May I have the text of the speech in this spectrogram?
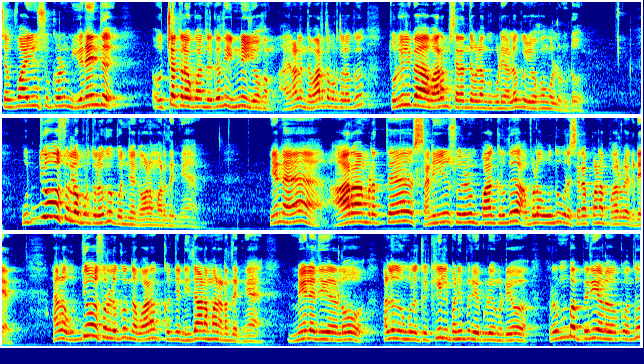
செவ்வாயும் சுக்கரனும் இணைந்து உச்சத்தில் உட்காந்துருக்கிறது இன்னும் யோகம். அதனால் இந்த வாரத்தை பொறுத்தளவுக்கு தொழில் வியாபாரம் சிறந்து விளங்கக்கூடிய அளவுக்கு யோகங்கள் உண்டு. உத்தியோகத்தில் பொறுத்தளவுக்கு கொஞ்சம் கவனமாக இருந்துங்க ஏன்னா ஆறாம் இடத்தை சனியும் சூரியனும் பார்க்குறது அவ்வளோ வந்து ஒரு சிறப்பான பார்வை கிடையாது. அதனால் உத்தியோகஸ்தர்களுக்கும் இந்த வாரம் கொஞ்சம் நிதானமாக நடந்துக்குங்க. மேலதிகாரிகளோ அல்லது உங்களுக்கு கீழ் பணிபுரியக்கூடியவங்கள்டையோ ரொம்ப பெரிய அளவுக்கு வந்து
